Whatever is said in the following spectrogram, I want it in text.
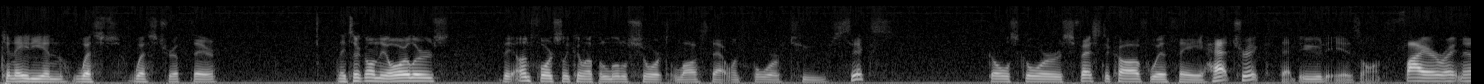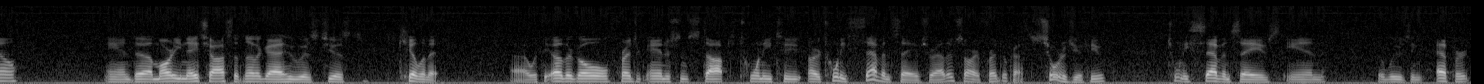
Canadian West West trip there. They took on the Oilers. They unfortunately come up a little short, lost that one 4 to 6. Goal scorer Svechnikov with a hat trick. That dude is on fire right now. And uh, Marty Necas, another guy who is just killing it. Uh, with the other goal, Frederik Andersen stopped 22 or 27 saves rather. Sorry, Frederik, I shorted you a few. 27 saves in the losing effort.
